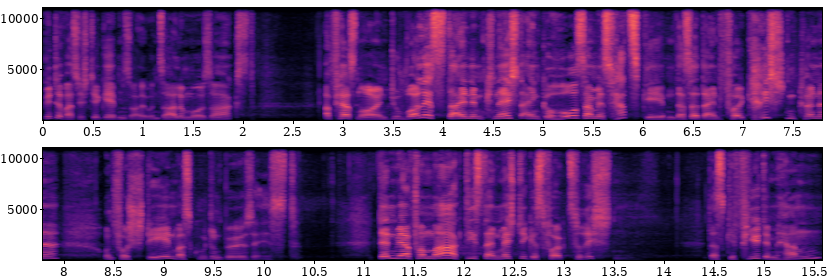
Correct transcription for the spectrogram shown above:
bitte, was ich dir geben soll. Und Salomo sagt, ab Vers 9, du wollest deinem Knecht ein gehorsames Herz geben, dass er dein Volk richten könne und verstehen, was gut und böse ist. Denn wer vermag, dies dein mächtiges Volk zu richten? Das gefiel dem Herrn,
